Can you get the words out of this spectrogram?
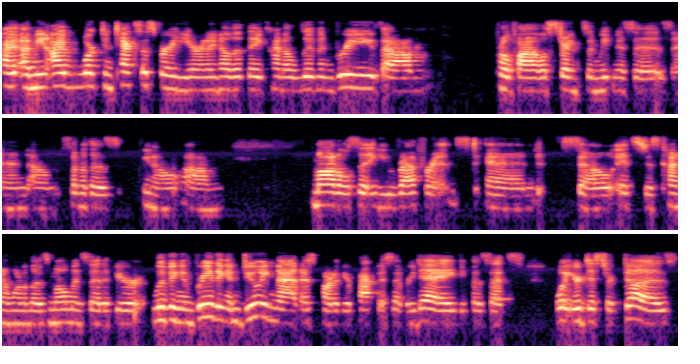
I, I, mean, I've worked in Texas for a year, and I know that they kind of live and breathe um, profile of strengths and weaknesses, and um, some of those, you know um, models that you referenced. And so it's just kind of one of those moments that if you're living and breathing and doing that as part of your practice every day, because that's what your district does,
